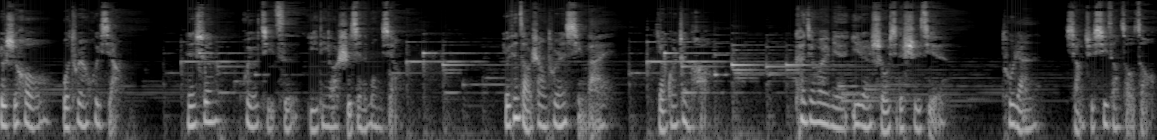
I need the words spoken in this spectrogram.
有时候，我突然会想，人生会有几次一定要实现的梦想。有天早上突然醒来，阳光正好，看见外面依然熟悉的世界，突然想去西藏走走，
